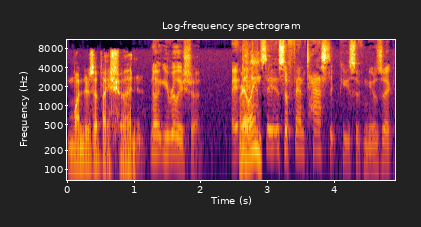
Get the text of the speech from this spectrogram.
wonders if I should. No, you really should. Really? It's, it's, a fantastic piece of music.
